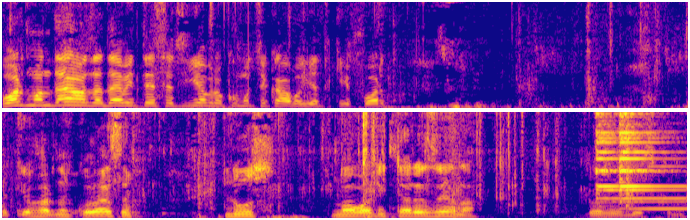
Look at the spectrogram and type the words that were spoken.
Ford Mondeo за 9 тисяч євро. Кому цікаво, є такий Ford. Такі гарних колесах. Плюс нова літня резина. Дуже дискана.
